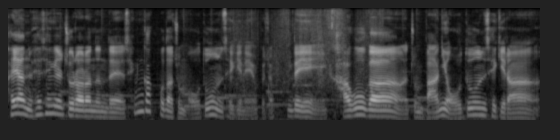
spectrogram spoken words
하얀 회색일 줄 알았는데 생각보다 좀 어두운 색이네요. 그죠? 근데 이 가구가 좀 많이 어두운 색이라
